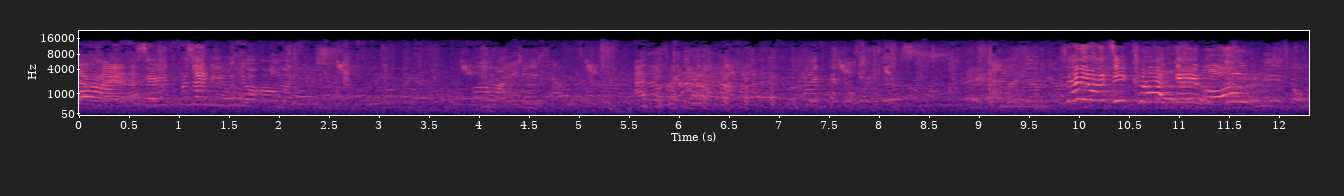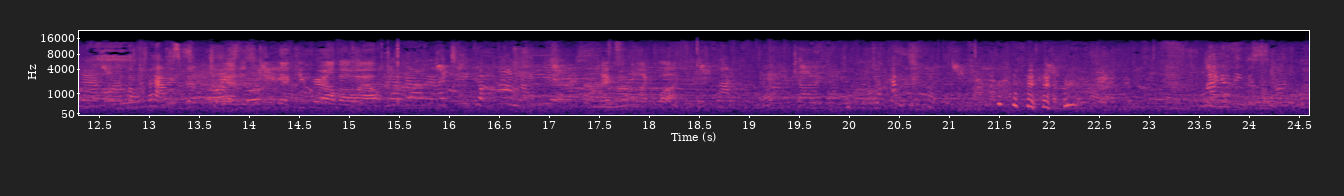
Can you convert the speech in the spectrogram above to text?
All right, so you present me with your arm like this. Does anyone see Clark Gable? Yeah, or I thought perhaps a good choice. Yeah, just keep, yeah, keep your elbow out. No, darling, I take your arm like this. Like what? I don't think this is going to work.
